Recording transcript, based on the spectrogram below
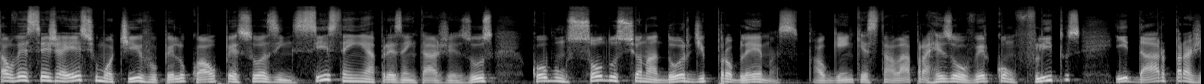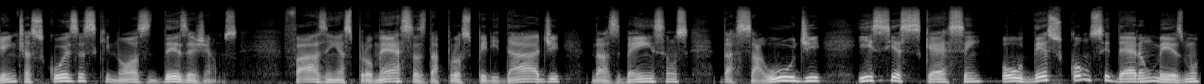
Talvez seja esse o motivo pelo qual pessoas insistem em apresentar Jesus como um solucionador de problemas, alguém que está lá para resolver conflitos e dar para a gente as coisas que nós desejamos. Fazem as promessas da prosperidade, das bênçãos, da saúde e se esquecem ou desconsideram mesmo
